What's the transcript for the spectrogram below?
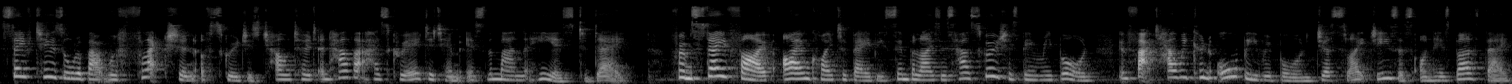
Stave 2 is all about reflection of Scrooge's childhood and how that has created him as the man that he is today. From stave 5, I am quite a baby symbolises how Scrooge has been reborn. In fact, how we can all be reborn just like Jesus on his birthday,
